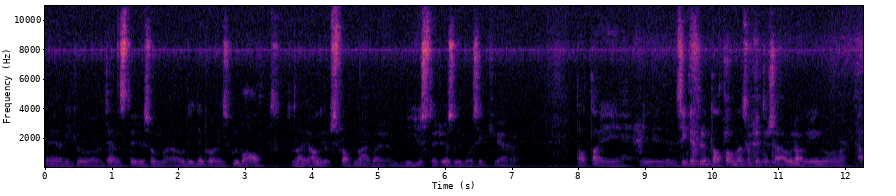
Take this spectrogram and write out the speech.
med mikrotjenester som, og de deployes globalt. Så det er, angrepsflaten er bare mye større, så du må sikre data i, i sikkerhet rundt dataene som flytter seg, og lagring og ja,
